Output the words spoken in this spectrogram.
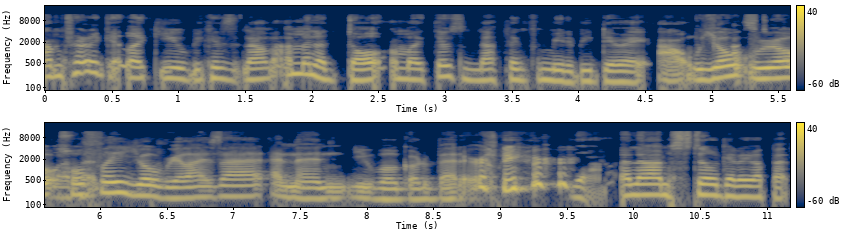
I'm trying to get like you because now that I'm an adult, I'm like, there's nothing for me to be doing out You'll, you'll hopefully you'll realize that and then you will go to bed earlier. Yeah, and then I'm still getting up at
